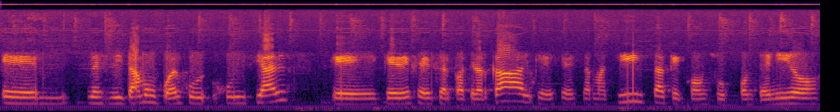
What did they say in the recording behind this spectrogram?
Eh, necesitamos un poder judicial que, deje de ser patriarcal, que deje de ser machista, que con sus contenidos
